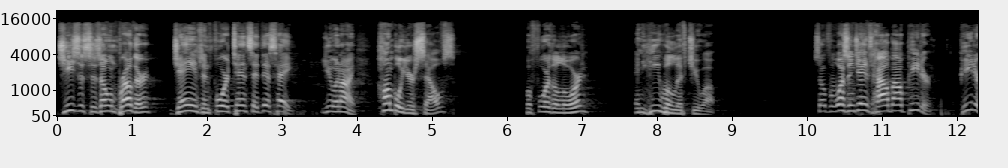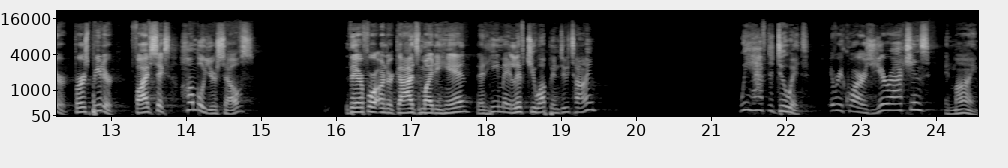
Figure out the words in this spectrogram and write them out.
Jesus' own brother, James in 4:10 said this, hey, you and I, humble yourselves before the Lord, and he will lift you up. So if it wasn't James, how about Peter? Peter, 1 Peter 5 6, humble yourselves, therefore, under God's mighty hand, that he may lift you up in due time. We have to do it. It requires your actions and mine.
